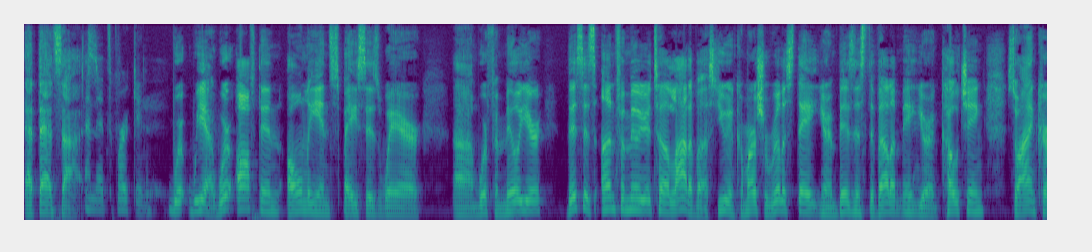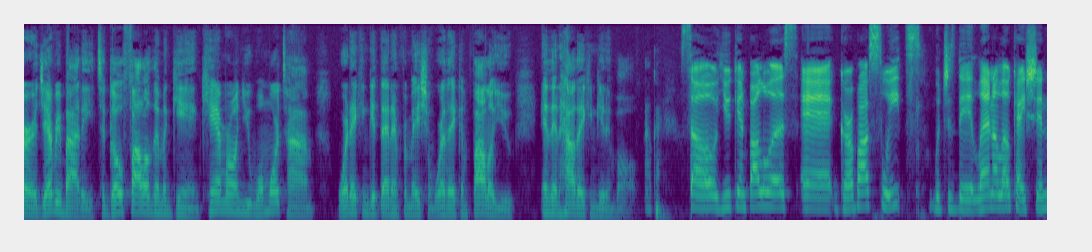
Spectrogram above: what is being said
at that size. And that's working. we're yeah we're often only in spaces where um, we're familiar this is unfamiliar to a lot of us. You in commercial real estate you're in business development you're in coaching. So i encourage everybody to go follow them again. Camera on you one more time where they can get that information where they can follow you and then how they can get involved. Okay. So you can follow us at Girl Boss Suites, which is the Atlanta location,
